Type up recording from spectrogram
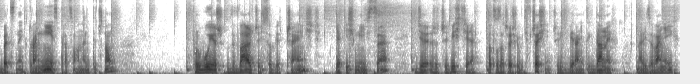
obecnej, która nie jest pracą analityczną, próbujesz wywalczyć sobie część, jakieś miejsce, gdzie rzeczywiście to, co zacząłeś robić wcześniej, czyli zbieranie tych danych, analizowanie ich,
